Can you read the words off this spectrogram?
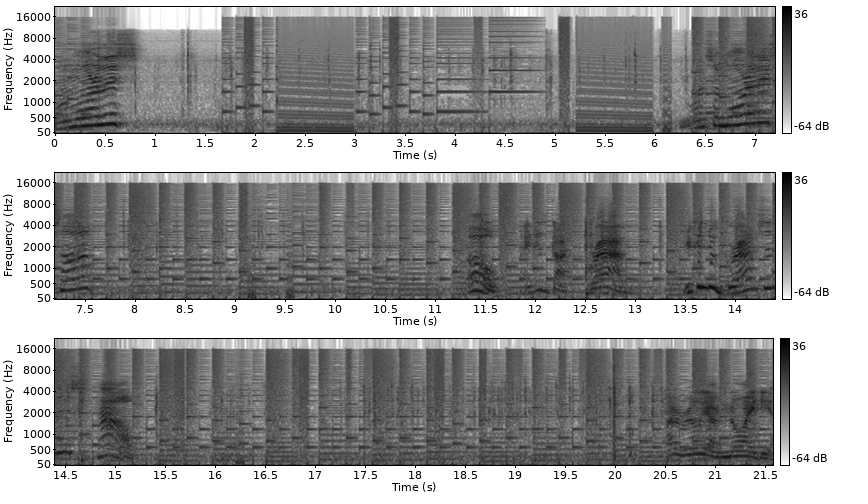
One more of this? You want some more of this, huh? Oh, I just got grab. You can do grabs in this? How? I really have no idea.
